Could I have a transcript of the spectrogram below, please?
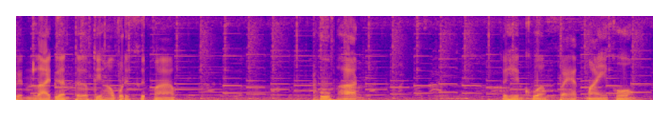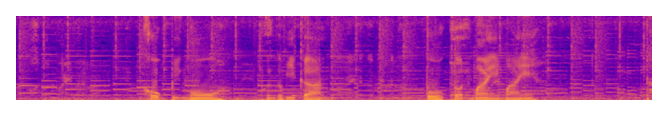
เป็นรายเดือนเติบที่เฮาบ่ได้ขึ้นมาผู้ผ่าน ก็เห็นความแปลกใหม่ของ โค้งปิงงูเพิ่นก็มีการไม้แล้วก็มีถนนปลูกต้นไม้ใหม่ท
